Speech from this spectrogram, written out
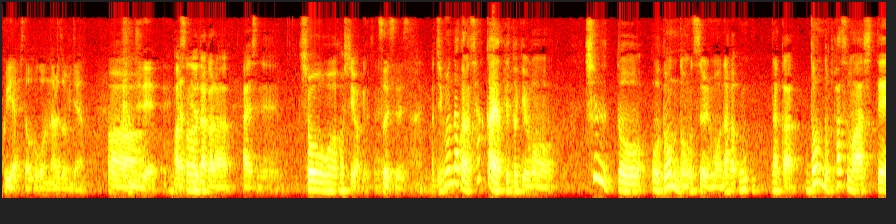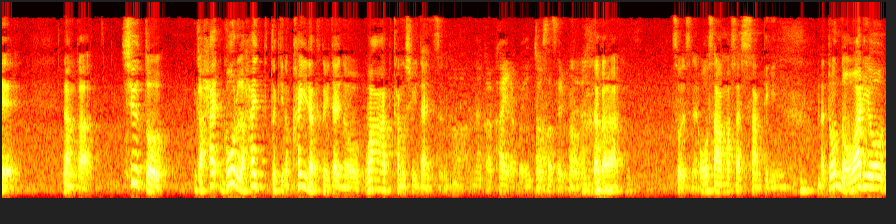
クリアした男になるぞみたいな感じでやってる。あそのだからあれですね称号が欲しいわけですね。そうですそうです、はい。自分だからサッカーやってる時もシュートをどんどん打つよりもなんかうんなんかどんどんパス回してなんかシュートが入ゴールが入った時の快楽みたいのをわーって楽しみたいんですよね快楽を延長させるみたいな。うんだからそうですね。大沢雅史さん的に。どんどん終わりを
